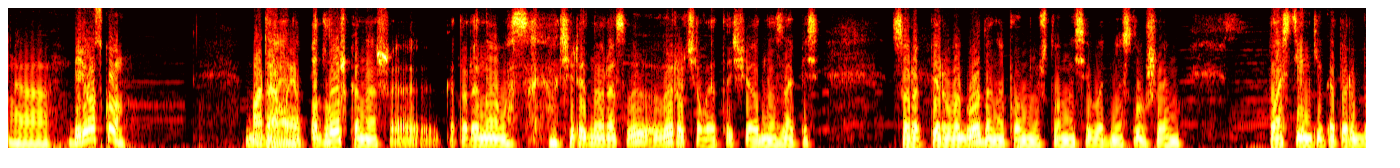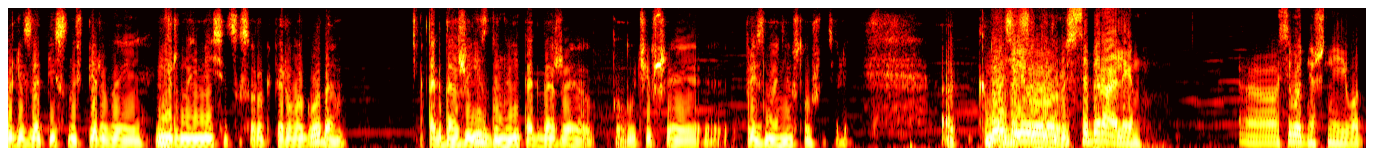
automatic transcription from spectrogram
э, березку. Пока да, мы... это подложка наша, которая нам в очередной раз вы, выручила. Это еще одна запись 41 -го года. Напомню, что мы сегодня слушаем пластинки, которые были записаны в первые мирные месяцы 41 -го года. Тогда же изданы и тогда же получившие признание у слушателей. А композиция, Долго ли которую... собирали сегодняшний вот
